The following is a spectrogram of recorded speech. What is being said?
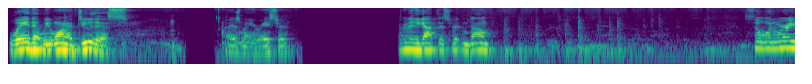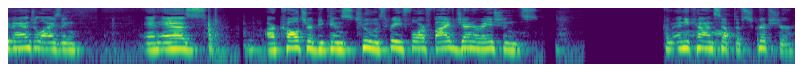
way that we want to do this. There's my eraser. Everybody got this written down? So when we're evangelizing, and as our culture begins two, three, four, five generations from any concept of Scripture,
